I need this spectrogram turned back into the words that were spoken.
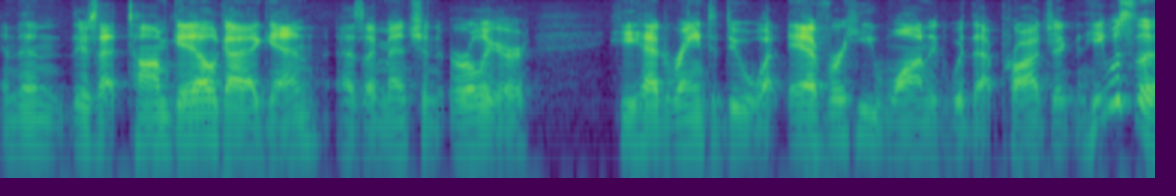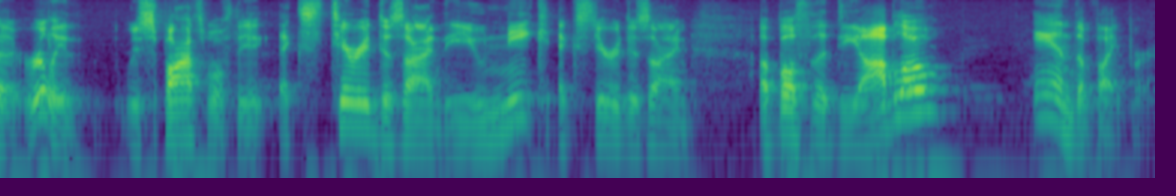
And then there's that Tom Gale guy again, as I mentioned earlier. He had reign to do whatever he wanted with that project, and he was the really responsible for the exterior design, the unique exterior design of both the Diablo and the Viper.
